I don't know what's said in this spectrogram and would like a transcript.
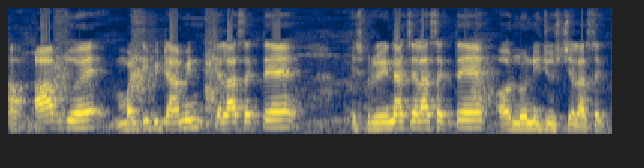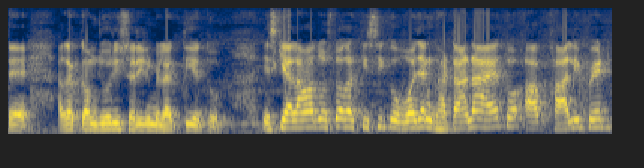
आप जो है मल्टीविटामिन चला सकते हैं। स्प्रिना चला सकते हैं और नोनी जूस चला सकते हैं, अगर कमज़ोरी शरीर में लगती है तो। इसके अलावा दोस्तों, अगर किसी को वज़न घटाना है तो आप खाली पेट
